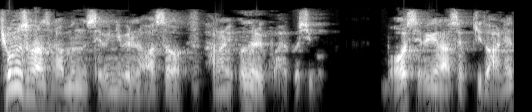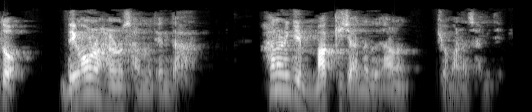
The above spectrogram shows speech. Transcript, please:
겸손한 사람은 새벽 예배를 나와서 하나님의 은혜를 구할 것이고 뭐 새벽에 나와서 기도 안 해도 내가 오늘 하루를 살면 된다. 하나님께 맡기지 않는 그 사람은 교만한 사람이 됩니다.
